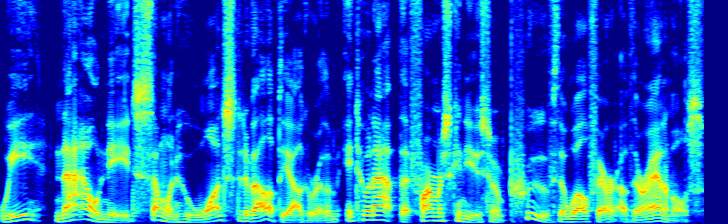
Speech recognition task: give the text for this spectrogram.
We now need someone who wants to develop the algorithm into an app that farmers can use to improve the welfare of their animals.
